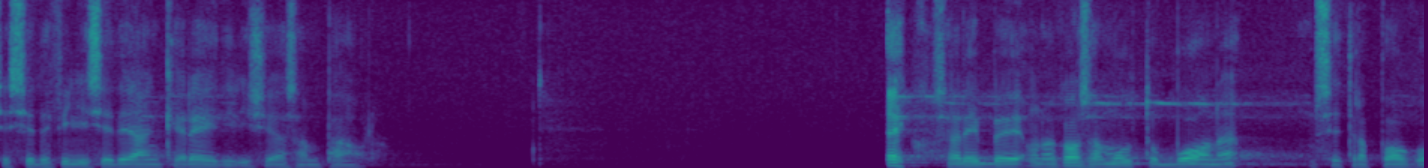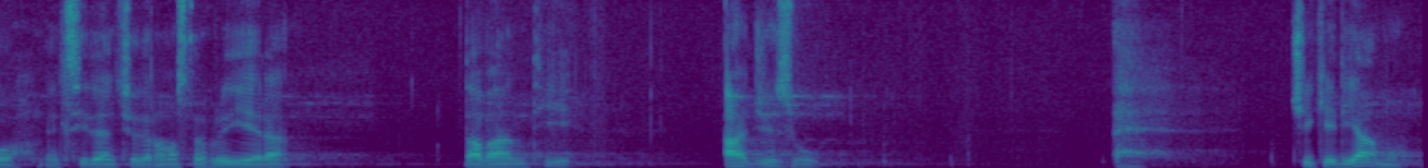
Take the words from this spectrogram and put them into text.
se siete figli siete anche eredi, diceva San Paolo. Ecco, sarebbe una cosa molto buona se tra poco nel silenzio della nostra preghiera davanti a Gesù eh, ci chiediamo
